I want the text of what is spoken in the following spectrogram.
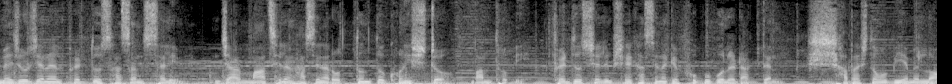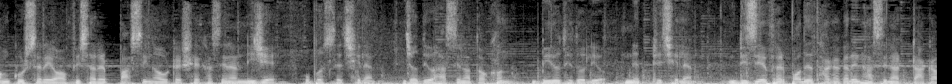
মেজর জেনারেল ফেরদৌস হাসান সেলিম, যার মা ছিলেন হাসিনার অত্যন্ত ঘনিষ্ঠ বান্ধবী। ফেরদৌস সেলিম শেখ হাসিনাকে ফুপু বলে ডাকতেন। সাতাশতম বিএমএ লং কোর্সের এই অফিসারের পাসিং আউটে শেখ হাসিনা নিজে উপস্থিত ছিলেন। যদিও হাসিনা তখন বিরোধী দলীয় নেত্রী ছিলেন। ডিজিএফ এর পদে থাকাকালীন হাসিনার টাকা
